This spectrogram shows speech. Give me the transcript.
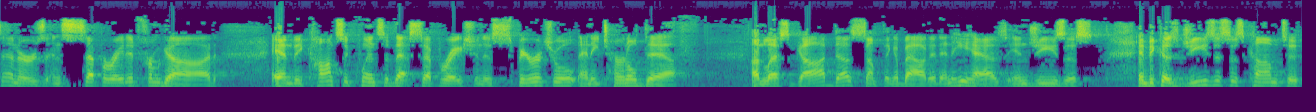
sinners and separated from God and the consequence of that separation is spiritual and eternal death unless God does something about it, and He has in Jesus. And because Jesus has come to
